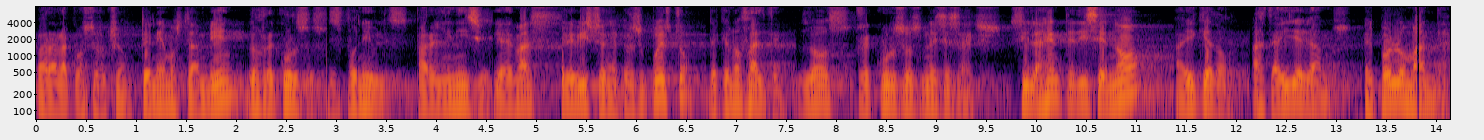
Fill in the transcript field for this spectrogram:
para la construcción. Tenemos también los recursos disponibles para el inicio y además previsto en el presupuesto de que no falten los recursos necesarios. Si la gente dice no, ahí quedó, hasta ahí llegamos. El pueblo manda.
